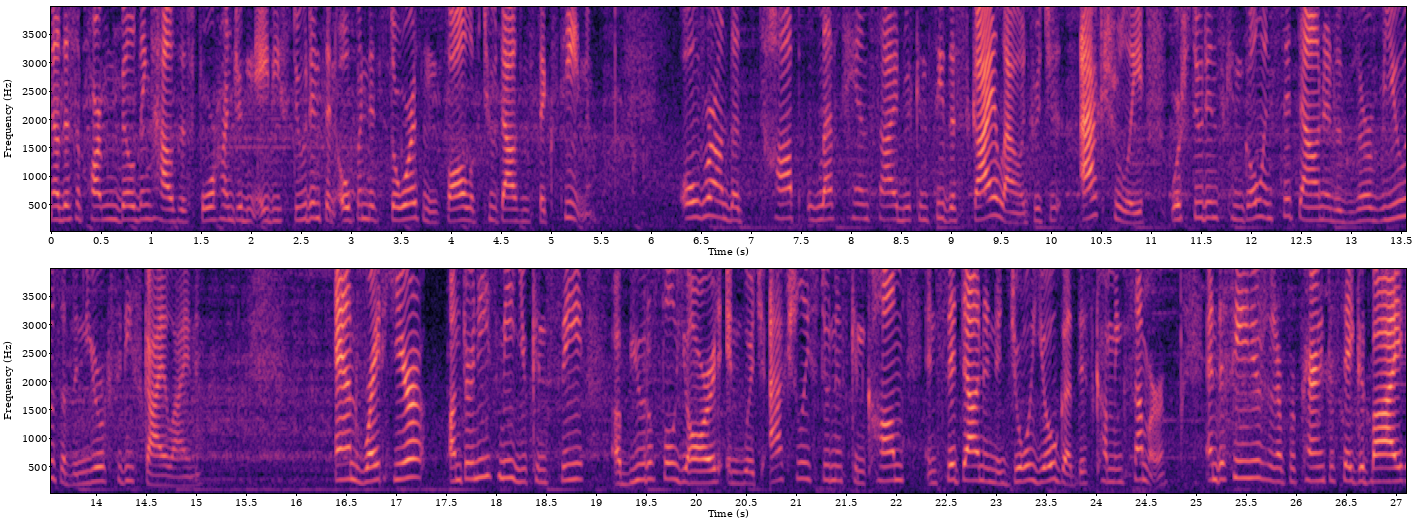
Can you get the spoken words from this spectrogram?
Now this apartment building houses 480 students and opened its doors in fall of 2016. Over on the top left-hand side, we can see the Sky Lounge, which is actually where students can go and sit down and observe views of the New York City skyline. And right here underneath me, you can see a beautiful yard in which actually students can come and sit down and enjoy yoga this coming summer. And the seniors that are preparing to say goodbye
